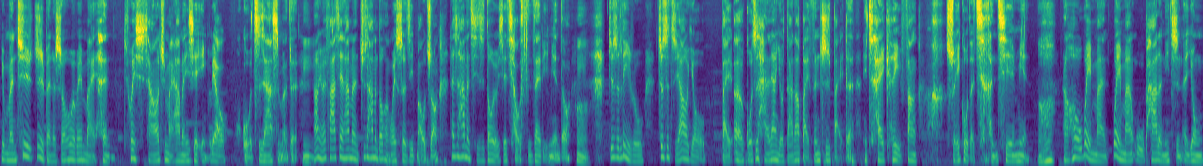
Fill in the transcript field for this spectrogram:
你们去日本的时候会不会买很会想要去买他们一些饮料？果汁啊什么的，嗯。然后你会发现他们就是他们都很会设计包装，但是他们其实都有一些巧思在里面的、哦，嗯，就是例如，就是只要有百呃果汁含量有达到百分之百的，你才可以放水果的横切面。哦，然后未满未满五趴的，你只能用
